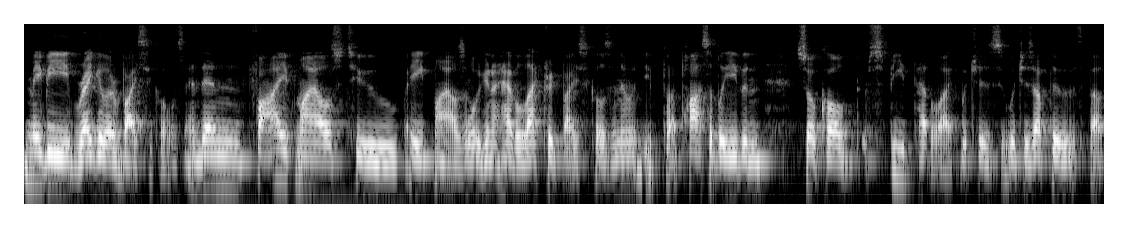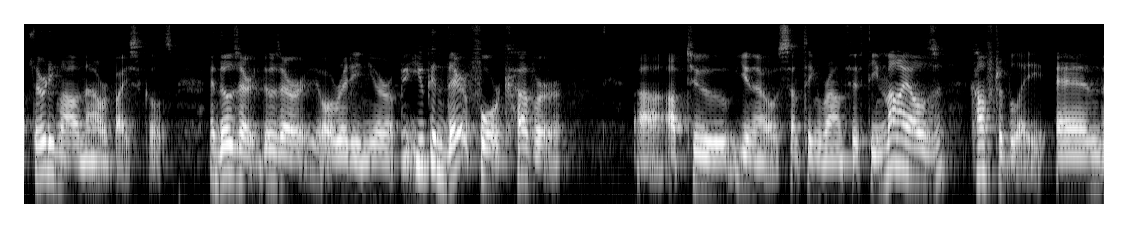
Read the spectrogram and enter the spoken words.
maybe regular bicycles, and then five miles to eight miles, we're going to have electric bicycles, and then possibly even so-called speed pedelec, which is which is up to about 30 mile an hour bicycles, and those are those are already in Europe. You can therefore cover uh, up to you know something around 15 miles comfortably, and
